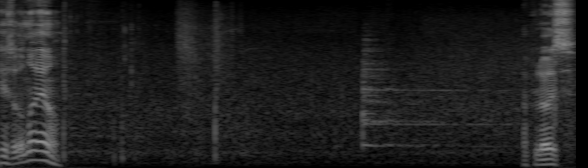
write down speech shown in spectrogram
Hier ist auch noch einer. Bloß.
